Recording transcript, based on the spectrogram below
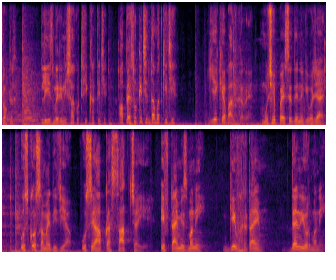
डॉक्टर प्लीज़ मेरी निशा को ठीक कर दीजिए। आप पैसों की चिंता मत कीजिए। ये क्या बात कर रहे हैं? मुझे पैसे देने की बजाय उसको समय दीजिए आप। उसे आपका साथ चाहिए। If time is money give her time then your money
